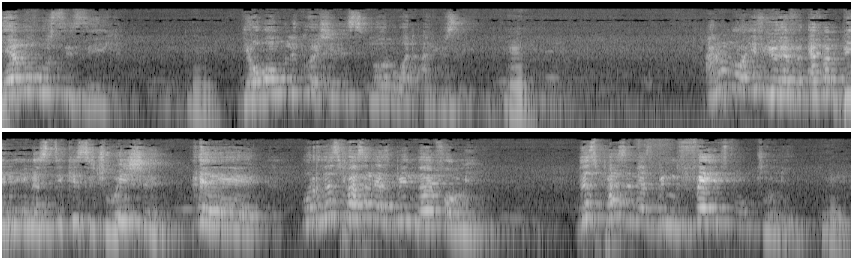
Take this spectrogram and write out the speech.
Yebo usizile. Mm. your only question is lord what are you saying? Mm. i don't know if you have ever been in a sticky situation. Hey or this person has been there for me. This person has been faithful to me. Mm.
